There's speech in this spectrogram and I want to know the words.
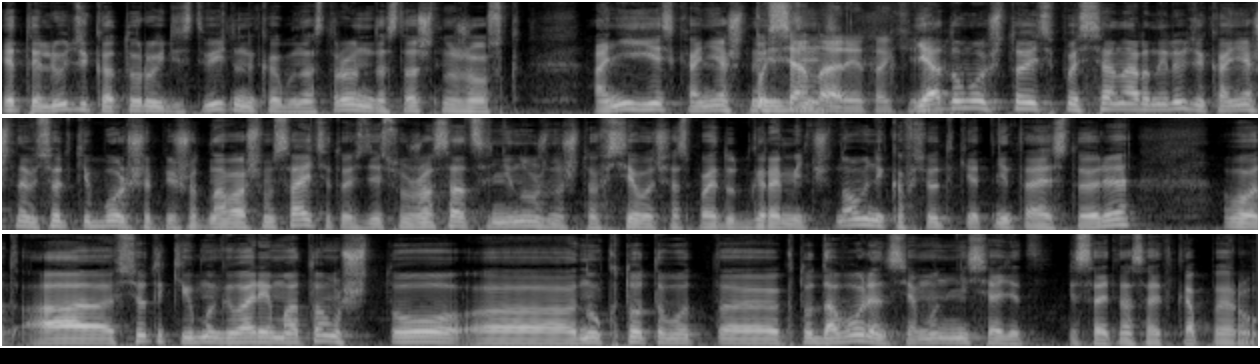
Это люди, которые действительно как бы настроены достаточно жестко. Они есть, конечно. Пассионарии такие. Я думаю, что эти пассионарные люди, конечно, все-таки больше пишут на вашем сайте. То есть здесь ужасаться не нужно, что все вот сейчас пойдут громить чиновников. Все-таки это не та история. Вот. А все-таки мы говорим о том, что э, ну, кто-то вот, э, кто доволен всем, он не сядет писать на сайт КПРУ.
